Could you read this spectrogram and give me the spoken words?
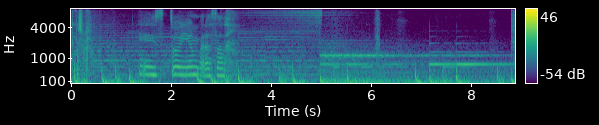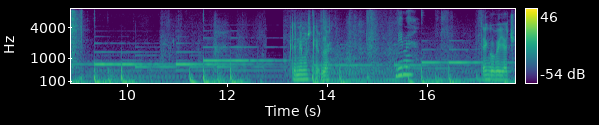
¿Qué pasó, hija? Estoy embarazada. Tenemos que hablar. Dime. Tengo VIH.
